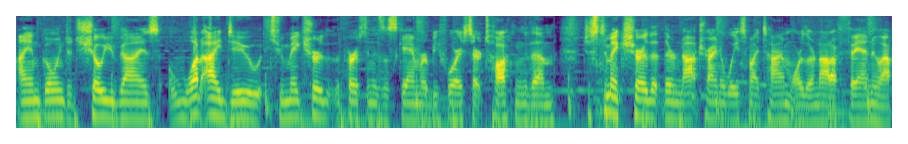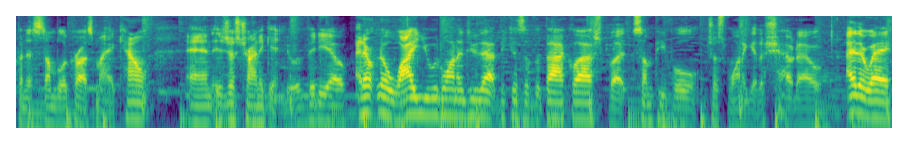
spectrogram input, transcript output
I am going to show you guys what I do to make sure that the person is a scammer before I start talking to them, just to make sure that they're not trying to waste my time or they're not a fan who happened to stumble across my account and is just trying to get into a video. I don't know why you would want to do that because of the backlash, but some people just want to get a shout out. Either way,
